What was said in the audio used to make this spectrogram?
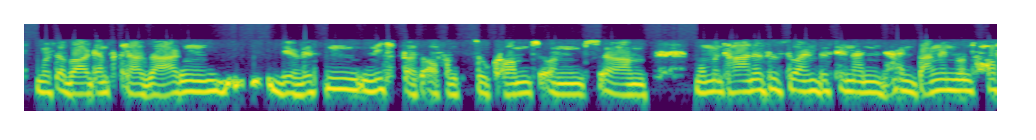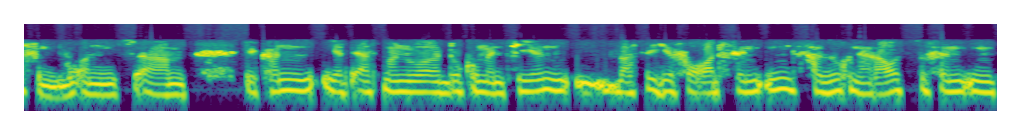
Ich muss aber ganz klar sagen, wir wissen nicht, was auf uns zukommt. Und ähm, momentan ist es so ein bisschen ein, ein Bangen und Hoffen. Und ähm, wir können jetzt erstmal nur dokumentieren, was wir hier vor Ort finden, versuchen herauszufinden,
